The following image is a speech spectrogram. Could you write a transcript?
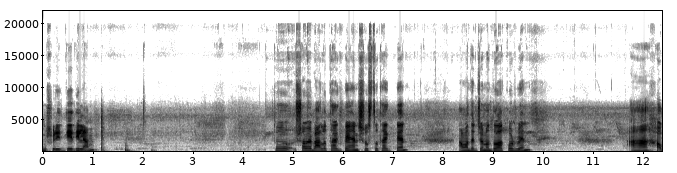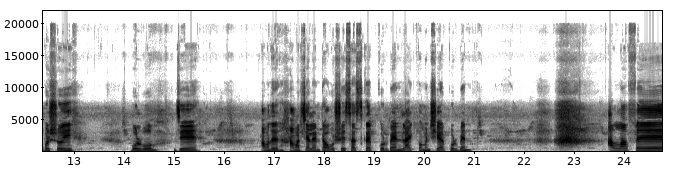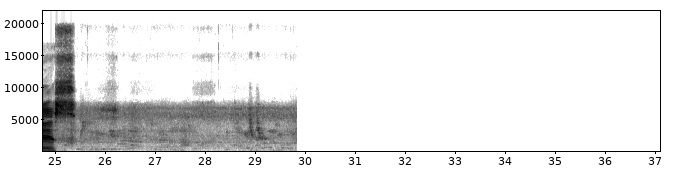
মুসুরি দিয়ে দিলাম। তো সবাই ভালো থাকবেন, সুস্থ থাকবেন। আমাদের জন্য দোয়া করবেন। অবশ্যই বলব যে আমাদের, আমার চ্যানেলটা অবশ্যই সাবস্ক্রাইব করবেন লাইক কমেন্ট শেয়ার করবেন। আল্লাহ হাফেজ।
